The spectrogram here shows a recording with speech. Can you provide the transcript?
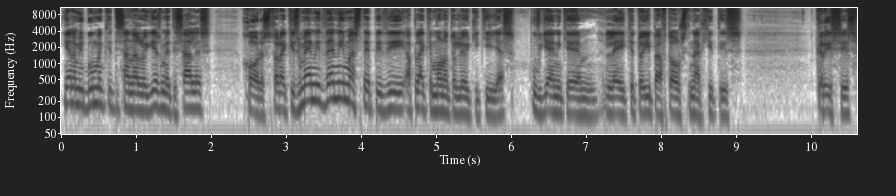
για να μην μπούμε και τις αναλογίες με τις άλλες χώρες. Θωρακισμένοι δεν είμαστε επειδή απλά και μόνο το λέει ο Κικίλιας, που βγαίνει και λέει και το είπε αυτό στην αρχή της κρίσης.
